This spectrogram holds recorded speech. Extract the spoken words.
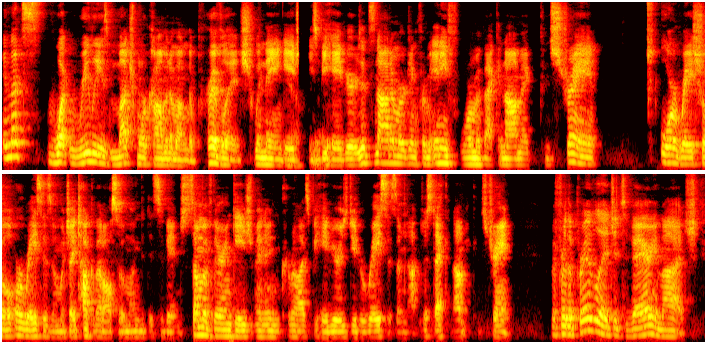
And that's what really is much more common among the privileged when they engage in these behaviors. It's not emerging from any form of economic constraint or racial or racism, which I talk about also among the disadvantaged. Some of their engagement in criminalized behavior is due to racism, not just economic constraint. But for the privileged, it's very much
